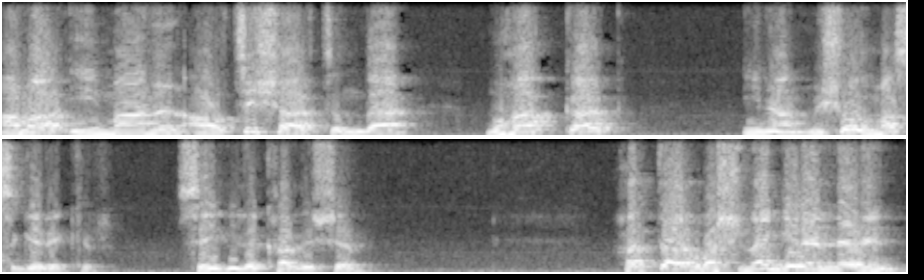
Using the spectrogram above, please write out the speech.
ama imanın altı şartında muhakkak inanmış olması gerekir sevgili kardeşim. Hatta başına gelenlerin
